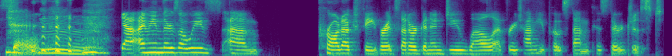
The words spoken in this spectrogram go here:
so. Mm. yeah i mean there's always um, product favorites that are going to do well every time you post them because they're just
